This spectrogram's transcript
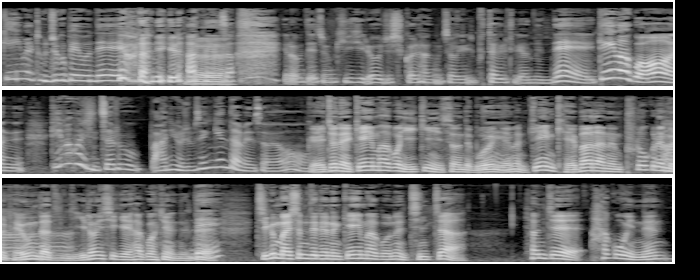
게임을 돈 주고 배운대요 라는 얘기를 네. 하면서 네. 여러분들 좀 귀 기울여 주실 걸 저희 부탁을 드렸는데 게임학원 게임학원 진짜로 많이 요즘 생긴다면서요. 그 예전에 게임학원이 있긴 있었는데 뭐였냐면 네. 게임 개발하는 프로그램을 아. 배운다든지 이런 식의 학원이었는데 네. 지금 말씀드리는 게임학원은 진짜 현재 하고 있는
